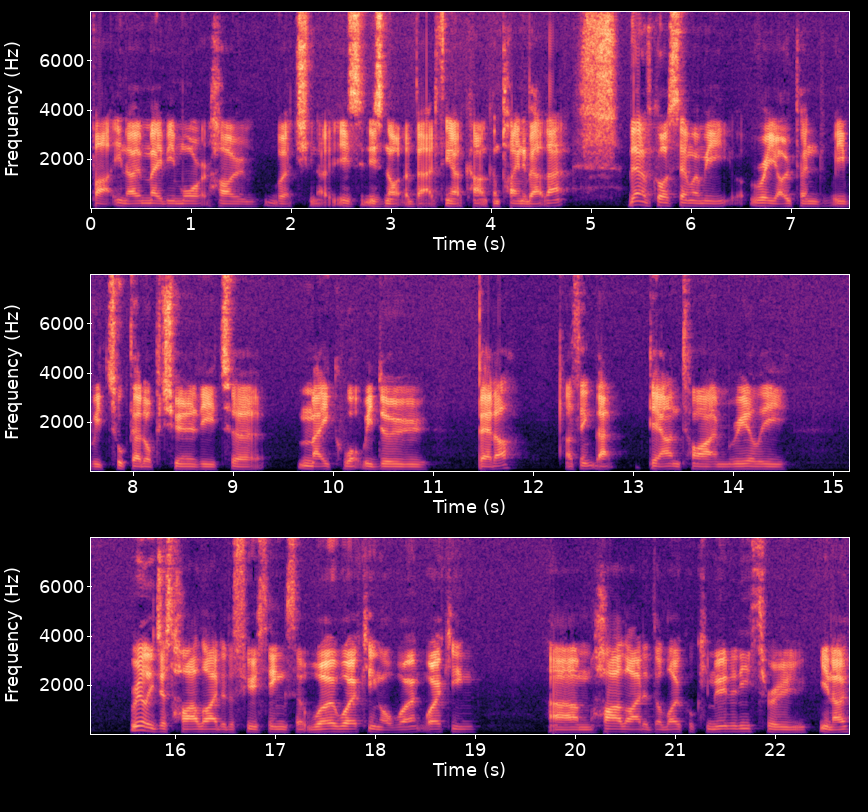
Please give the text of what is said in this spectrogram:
but you know maybe more at home, which you know is is not a bad thing. I can't complain about that. Then of course, then when we reopened, we we took that opportunity to make what we do better. I think that downtime really really just highlighted a few things that were working or weren't working. Um, highlighted the local community through you know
